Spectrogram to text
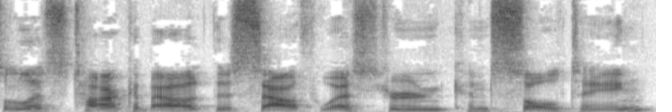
So let's talk about the Southwestern Consulting.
